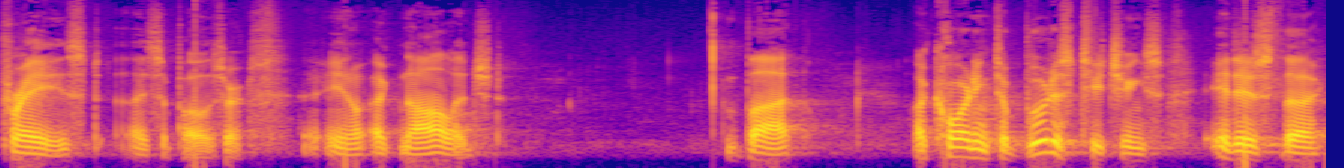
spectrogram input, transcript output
praised, I suppose, or, you know, acknowledged. But according to Buddhist teachings, it is the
